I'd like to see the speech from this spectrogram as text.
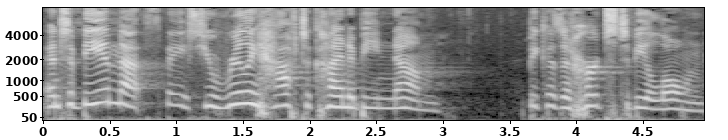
And to be in that space, you really have to kind of be numb because it hurts to be alone.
